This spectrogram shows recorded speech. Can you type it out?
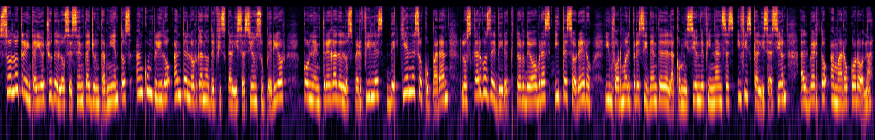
Solo 38 de los 60 ayuntamientos han cumplido ante el órgano de fiscalización superior con la entrega de los perfiles de quienes ocuparán los cargos de director de obras y tesorero, informó el presidente de la Comisión de Finanzas y Fiscalización, Alberto Amaro Corona.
